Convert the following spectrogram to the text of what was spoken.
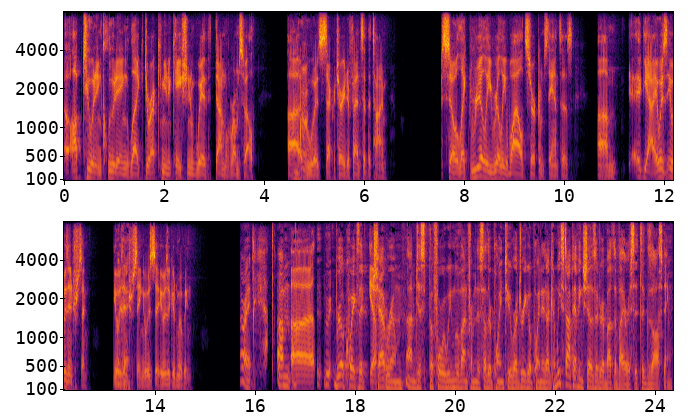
up to and including like direct communication with Donald Rumsfeld, uh, mm-hmm. who was Secretary of Defense at the time. So like really, really wild circumstances. Um, yeah, it was it was interesting. It was okay. interesting. It was it was a good movie. All right. Um, uh, real quick, the yeah. chat room. Um, just before we move on from this other point too, Rodrigo pointed out, can we stop having shows that are about the virus? It's exhausting.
